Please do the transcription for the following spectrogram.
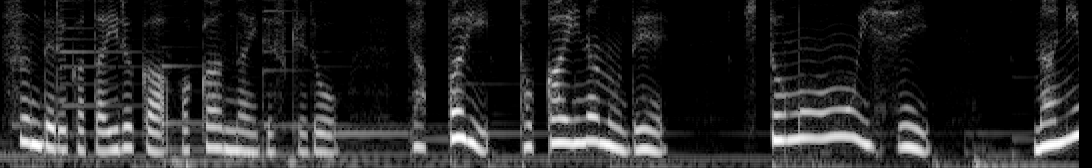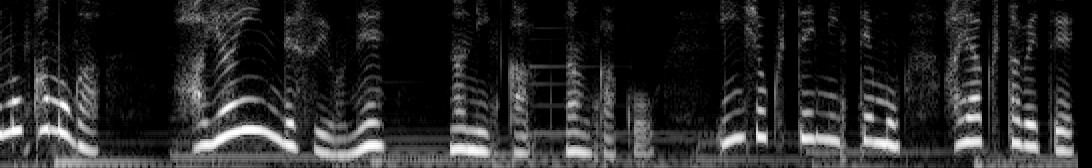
住んでる方いるかわかんないですけどやっぱり都会なので人も多いし何もかもが早いんですよね。何かなんかこう飲食店に行っても早く食べて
